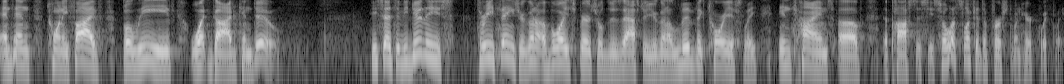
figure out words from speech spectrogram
And then 25, believe what God can do. He says if you do these three things, you're going to avoid spiritual disaster. You're going to live victoriously in times of apostasy. So let's look at the first one here quickly.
